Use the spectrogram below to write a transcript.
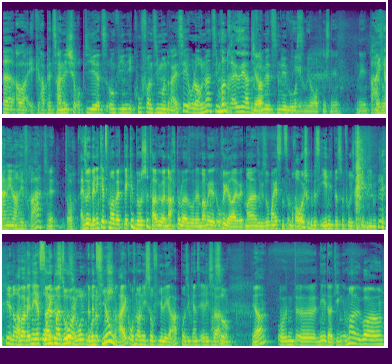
Äh, aber ich habe jetzt ja nicht, ob die jetzt irgendwie ein IQ von 37 oder 137 hat, das Ja. war mir ziemlich bewusst. Nee, überhaupt nicht, nee. Nee. Da habe ich gar nicht nachgefragt. Nee, doch. Also wenn ich jetzt mal weggebürstet habe über Nacht oder so, dann war mir das auch egal. Wird mal sowieso meistens im Rausch und du bist eh nicht bis zum Frühstück geblieben. Genau. Aber wenn du jetzt, Ohne sag ich mal so, eine Beziehung. Heik auch noch nicht so viele gehabt, muss ich ganz ehrlich Ach sagen. so. Ja, und äh, nee, das ging immer über.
